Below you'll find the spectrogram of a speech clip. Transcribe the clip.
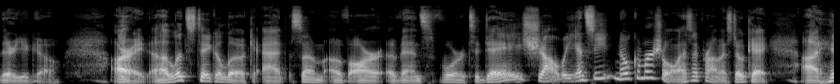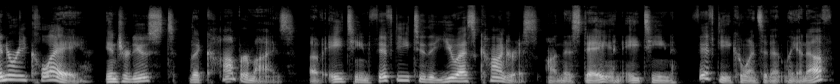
there you go. All right, uh, let's take a look at some of our events for today, shall we? And see, no commercial, as I promised. Okay. Uh, Henry Clay introduced the Compromise of 1850 to the U.S. Congress on this day in 1850, coincidentally enough.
